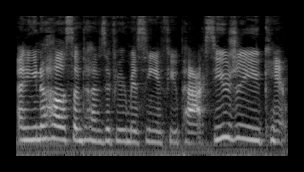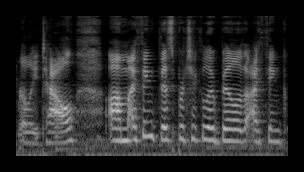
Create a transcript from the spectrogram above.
and you know how sometimes if you're missing a few packs, usually you can't really tell. Um, I think this particular build, I think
